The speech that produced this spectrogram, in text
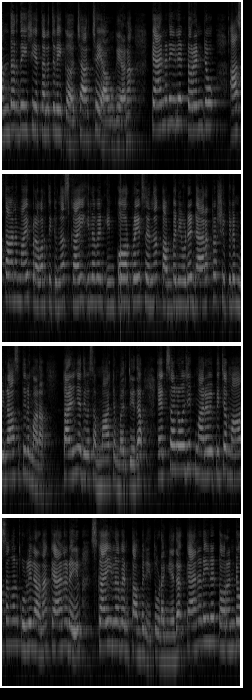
അന്തർദേശീയ തലത്തിലേക്ക് ചർച്ചയാവുകയാണ്. കാനഡയിലെ ടൊറന്റോ ആസ്ഥാനമായി പ്രവർത്തിക്കുന്ന സ്കൈ ഇലവൻ ഇൻകോർപ്പറേറ്റ്സ് എന്ന കമ്പനിയുടെ ഡയറക്ടർഷിപ്പിലും വിലാസത്തിലുമാണ് കഴിഞ്ഞ ദിവസം മാറ്റം വരുത്തിയത്. എക്സോലോജിക് മരവിപ്പിച്ച മാസങ്ങൾക്കുള്ളിലാണ് കാനഡയിൽ സ്കൈ ഇലവൻ കമ്പനി തുടങ്ങിയത്. കാനഡയിലെ ടൊറന്റോ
